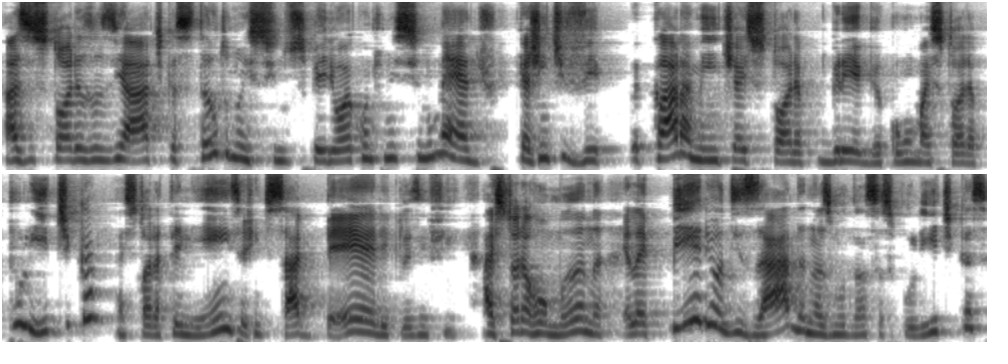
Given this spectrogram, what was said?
as histórias asiáticas, tanto no ensino superior quanto no ensino médio, que a gente vê claramente a história grega como uma história política, a história ateniense, a gente sabe, Péricles, enfim. A história romana, ela é periodizada nas mudanças políticas,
